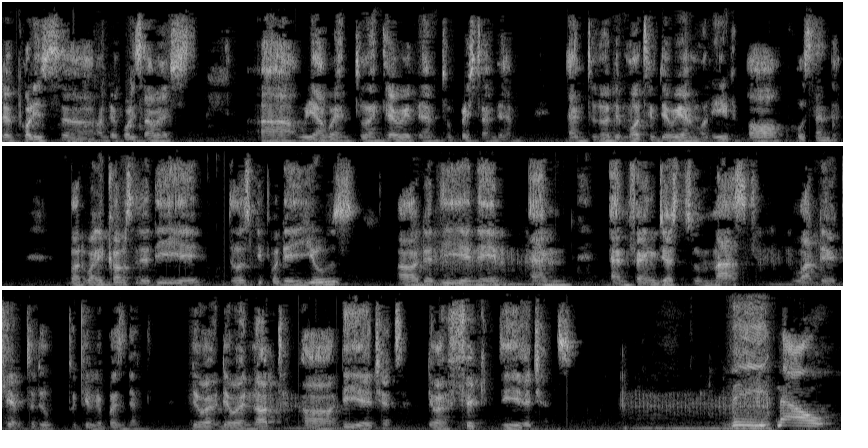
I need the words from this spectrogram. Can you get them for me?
the police uh, under police arrest. Uh, we are going to interrogate them to question them and to know the motive, the real motive, or who sent them. But when it comes to the DEA, those people they use uh, the DEA name and and thing just to mask what they came to do to kill the president. They were they were not uh, DEA agents. They were fake DEA agents. The now,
